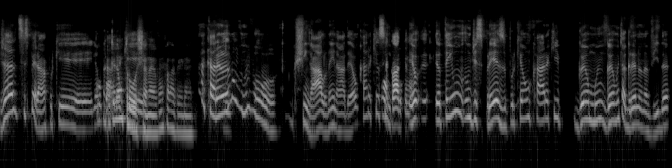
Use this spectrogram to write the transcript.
já era de se esperar, porque ele é um Porque cara ele é um que... trouxa, né? Vamos falar a verdade. Ah, cara, eu não, não vou xingá-lo nem nada. É um cara que, assim, Pô, claro que não. eu, eu tenho um, um desprezo porque é um cara que ganhou, muito, ganhou muita grana na vida,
